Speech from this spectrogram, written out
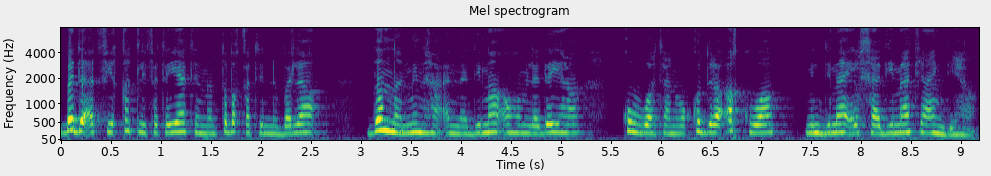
بدأت في قتل فتيات من طبقة النبلاء ظنا منها أن دماءهم لديها قوة وقدرة أقوى من دماء الخادمات عندها.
